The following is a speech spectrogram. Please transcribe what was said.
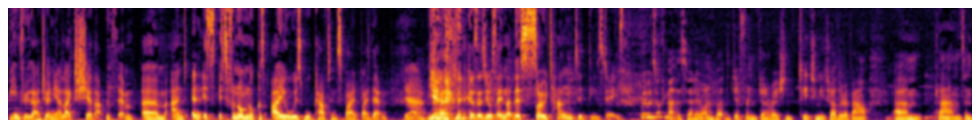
been through that journey, I like to share that with them. Um, and and it's it's phenomenal because I always walk out inspired by them. Yeah. Yeah, because as you're saying, like they're so talented these days. We were talking about this earlier on about the different generations teaching each other about um, plans and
